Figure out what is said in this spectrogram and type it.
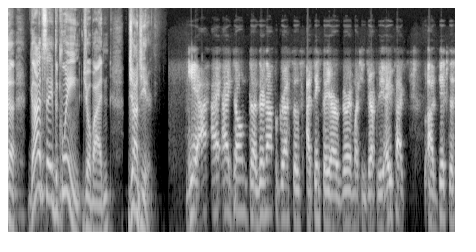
God save the Queen, Joe Biden. Jon Jeter. Yeah, I, I don't. Uh, they're not progressives. I think they are very much in jeopardy. AIPAC uh, did this.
